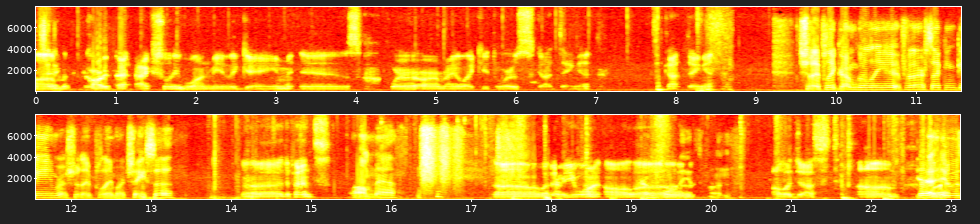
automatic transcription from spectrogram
um, the card that actually won me the game is where are my lucky doors? God dang it! God dang it! Should I play Grumgully for our second game, or should I play Marchesa? Uh, depends. Omnath? Uh, whatever you want. I'll Grumgully uh, is fun. I'll adjust. Um, Yeah, but, it was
